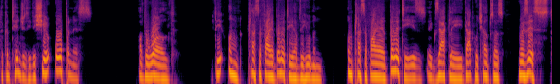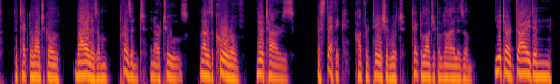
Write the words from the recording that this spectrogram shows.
the contingency, the sheer openness of the world, the unclassifiability of the human. Unclassifiability is exactly that which helps us resist the technological nihilism present in our tools. And that is the core of Lyotard's aesthetic confrontation with technological nihilism. Lyotard died in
